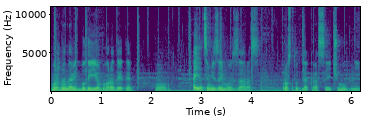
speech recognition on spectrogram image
Можна навіть буде її обгородити. От. А я цим і займусь зараз. Просто для краси, чому б ні?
